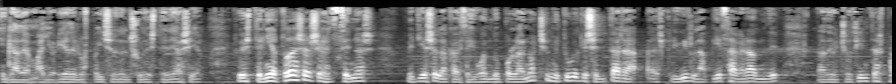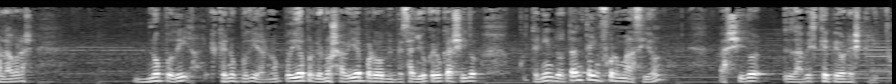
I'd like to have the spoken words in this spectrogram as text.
y la de la mayoría de los países del sudeste de Asia. Entonces tenía todas esas escenas metidas en la cabeza. Y cuando por la noche me tuve que sentar a, a escribir la pieza grande, la de 800 palabras, no podía, es que no podía, no podía porque no sabía por dónde empezar. Yo creo que ha sido, teniendo tanta información, ha sido la vez que peor he escrito.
